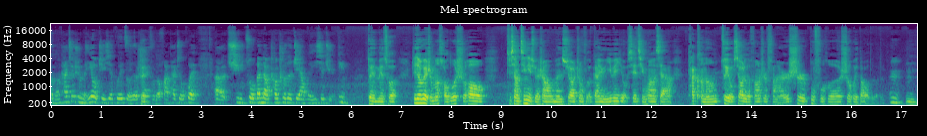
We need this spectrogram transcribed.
可能他就是没有这些规则的束缚的话，他就会呃去做弯道超车的这样的一些决定。对，没错，这就为什么好多时候，就像经济学上，我们需要政府的干预，因为有些情况下，它可能最有效率的方式反而是不符合社会道德的。嗯嗯，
